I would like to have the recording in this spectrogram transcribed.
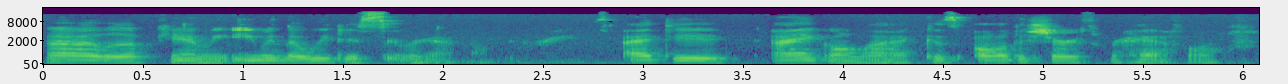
I love Cammy, even though we just still got Roman Reigns. I did. I ain't gonna lie, because all the shirts were half off.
